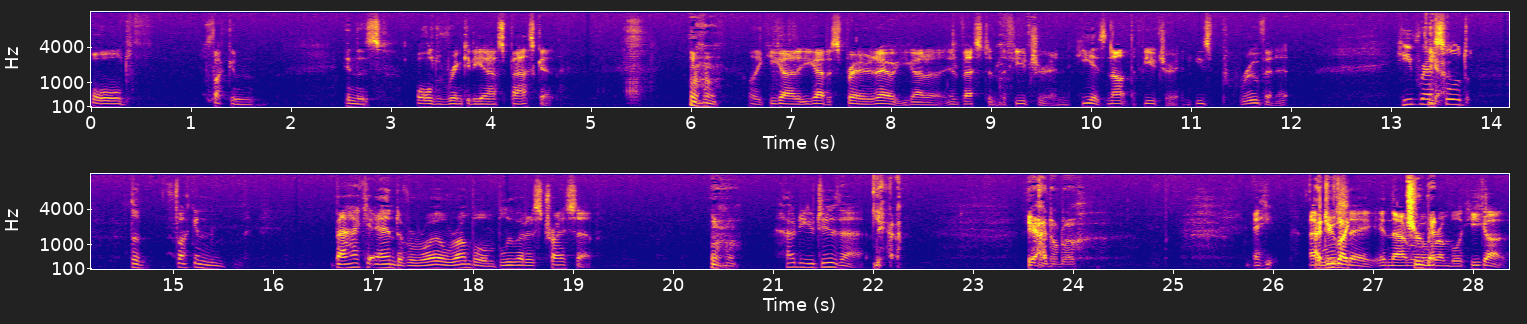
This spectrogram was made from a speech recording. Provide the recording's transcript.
old fucking in this old rinkety ass basket. Mm-hmm. Like you got to you got to spread it out. You got to invest in the future, and he is not the future, and he's proven it. He wrestled the fucking back end of a Royal Rumble and blew out his tricep. Mm-hmm. How do you do that? Yeah, yeah, I don't know. And he, I, I do like say in that Royal Ma- Rumble, he got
